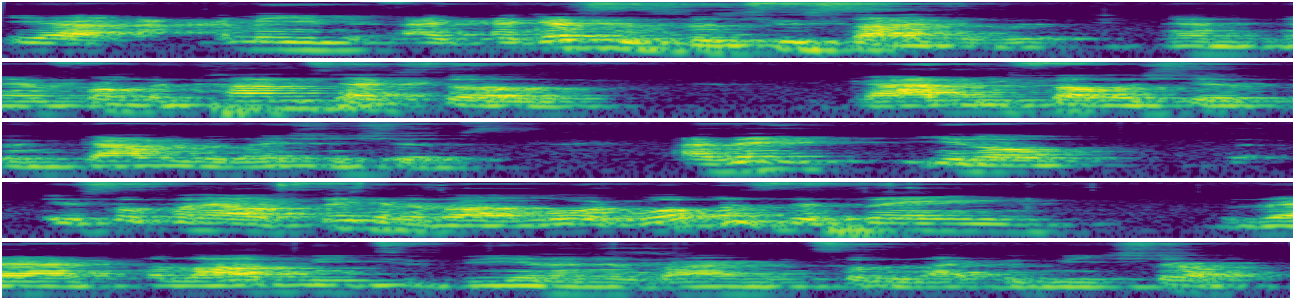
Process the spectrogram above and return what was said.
Yeah, I mean, I, I guess it's the two sides of it. And, and from the context of godly fellowship and godly relationships, I think, you know, it's so funny. I was thinking about, Lord, what was the thing that allowed me to be in an environment so that I could meet Sharon?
